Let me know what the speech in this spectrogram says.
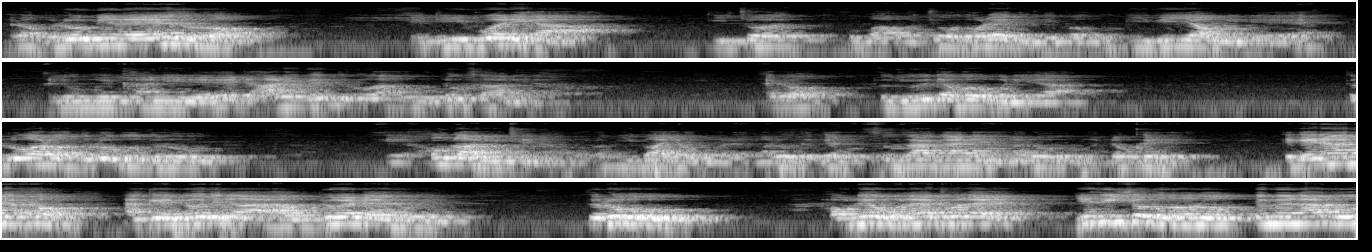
အဲ့တော့ဘယ်လိုမြင်လဲဆိုတော့ဒီဘွဲတွေကဒီကြောဟိုပါကြော်တော်တဲ့သူတွေပေါ့ပြည်ပေးရောက်နေတယ်အလူငွေခံနေတယ်ဒါတွေပဲသူတို့ကဟိုလှုပ်ရှားနေတာအဲ့တော့လူကြီးတဲ့ဘွဲဝင်တွေကသူတို့ကတော့သူတို့ကိုသူတို့ဟုတ်လာပြီထင်တာပေါ့နော်ပြည်ပရောက်တော့တယ်ငါတို့တကယ်စုံစမ်းကန်းနဲ့ငါတို့လုပ်ခဲ့တယ်တကယ်တော့ကျတော့အကယ်ပြောချင်တာဟောပြောရတဲ့ဆိုရင်သူတို့ဖောင်ထဲဝင်လိုက်ထွက်လိုက် မျက်စိရှုပ်လို့လို့တင်မလားကို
